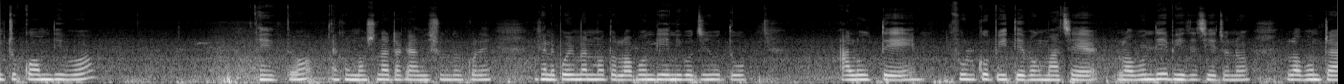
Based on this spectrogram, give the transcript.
একটু কম দিব। এই তো, এখন মশলাটাকে আমি সুন্দর করে এখানে পরিমাণ মতো লবণ দিয়ে নিব, যেহেতু আলুতে ফুলকপিতে এবং মাছে লবণ দিয়ে ভেজেছি, এজন্য লবণটা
